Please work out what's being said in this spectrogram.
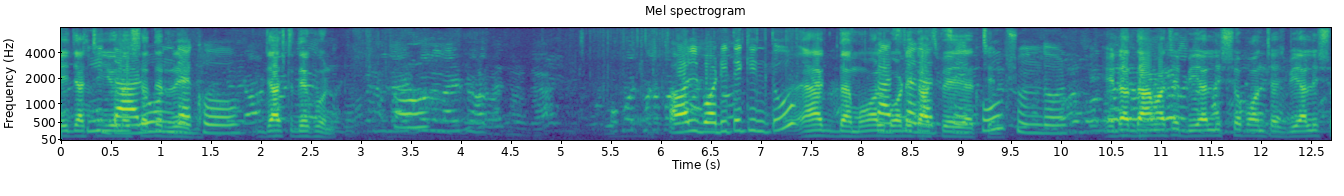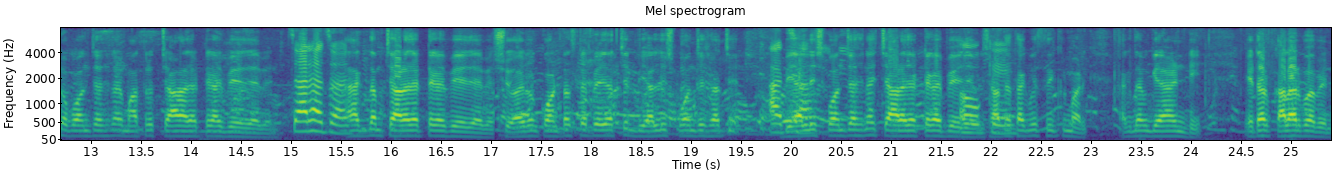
এই যাচ্ছে ইয়েলোর সাথে রেড। দেখো। জাস্ট দেখুন। অল বডিতে কিন্তু একদম অল বডি কাজ পেয়ে যাচ্ছেন। খুব সুন্দর। এটার দাম আছে বিয়াল্লিশশো পঞ্চাশ বিয়াল্লিশশো পঞ্চাশ নয় মাত্র চার হাজার টাকায় পেয়ে যাবেন। চার হাজার? একদম চার হাজার টাকায় পেয়ে যাবেন। এবং কন্ট্রাস্টটা পেয়ে যাচ্ছেন বিয়াল্লিশ পঞ্চাশ আছে। আচ্ছা। বিয়াল্লিশ পঞ্চাশ নয় চার হাজার টাকায় পেয়ে যাবেন। সাথে থাকবে সিল্ক মার্ক একদম গ্যারান্টি এটার কালার পাবেন।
